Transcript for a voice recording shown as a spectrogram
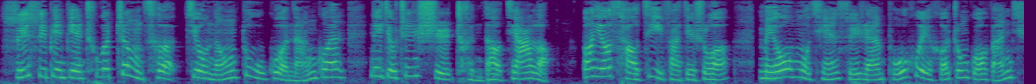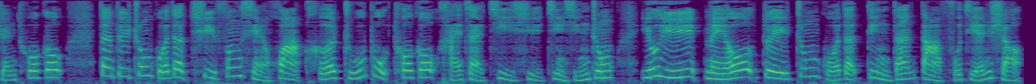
随随便便出个政策就能渡过难。关，那就真是蠢到家了。网友草记发帖说，美欧目前虽然不会和中国完全脱钩，但对中国的去风险化和逐步脱钩还在继续进行中。由于美欧对中国的订单大幅减少，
